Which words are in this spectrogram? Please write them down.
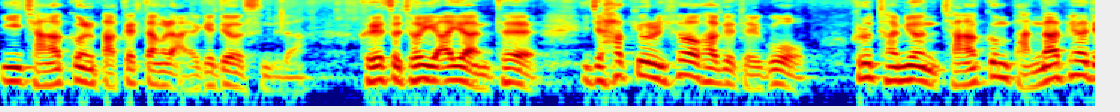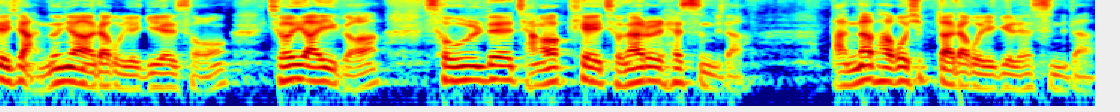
이 장학금을 받겠다는 걸 알게 되었습니다. 그래서 저희 아이한테 이제 학교를 휴학하게 되고 그렇다면 장학금 반납해야 되지 않느냐라고 얘기해서 저희 아이가 서울대 장학회에 전화를 했습니다. 반납하고 싶다라고 얘기를 했습니다.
